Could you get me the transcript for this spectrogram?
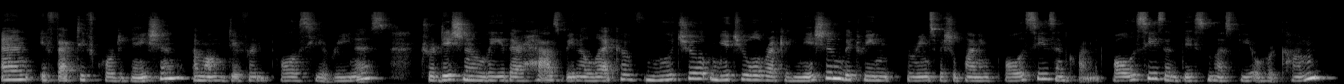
and effective coordination among different policy arenas. Traditionally, there has been a lack of mutual, mutual recognition between marine spatial planning policies and climate policies, and this must be overcome.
